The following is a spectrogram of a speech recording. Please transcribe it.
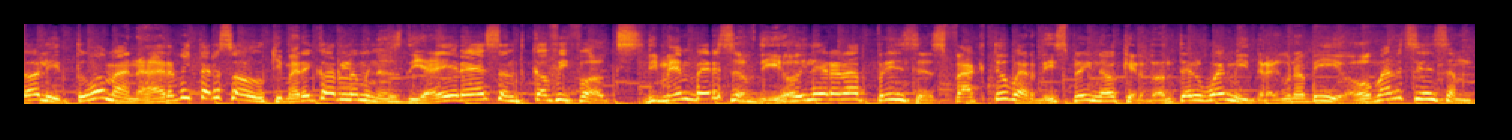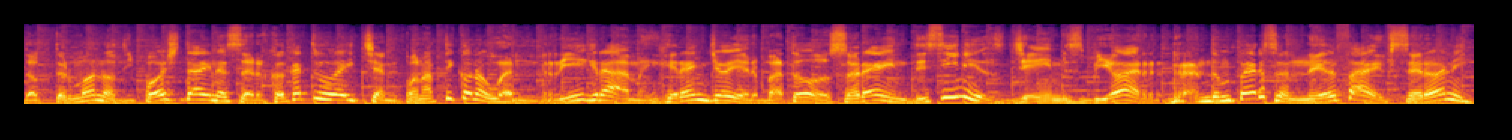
Loli, Tuaman, Arbiter Soul, Chimericor Luminous, the IRS, and Coffee Fox. The members of the Oiler Arab Princess, Factuber, Display Knocker, Dontel Wemi, Draguna Oman Sinsam, Dr. Mono, The Posh Dinosaur, Cockatoo H-chan, Ponapticon Owen, Rigram, Hera Enjoyer, Bato, Sorain, Decinius, James, BR, Random Person, Nail 5, Seronic,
